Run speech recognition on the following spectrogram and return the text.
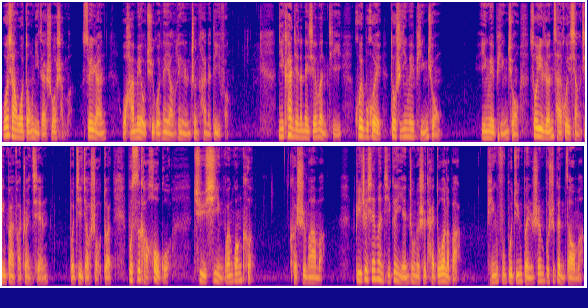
我想我懂你在说什么，虽然我还没有去过那样令人震撼的地方。你看见的那些问题，会不会都是因为贫穷？因为贫穷，所以人才会想尽办法赚钱，不计较手段，不思考后果，去吸引观光客。可是妈妈。比这些问题更严重的事太多了吧？贫富不均本身不是更糟吗？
